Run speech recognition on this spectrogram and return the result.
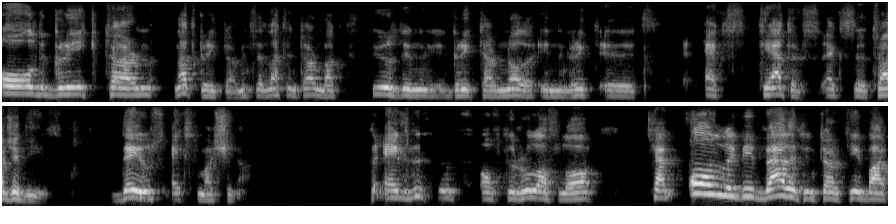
old Greek term, not Greek term, it's a Latin term, but used in Greek terminology, in Greek uh, ex theaters, ex uh, tragedies, Deus ex machina. The existence of the rule of law can only be valid in Turkey by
